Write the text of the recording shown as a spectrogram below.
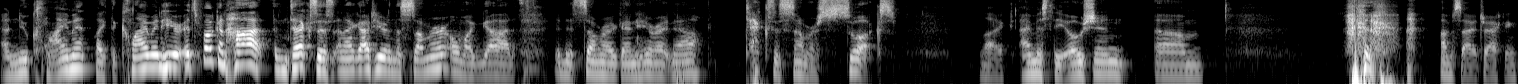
a new climate. Like the climate here, it's fucking hot in Texas. And I got here in the summer. Oh my God. And it's summer again here right now. Texas summer sucks. Like I miss the ocean. Um, I'm sidetracking,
